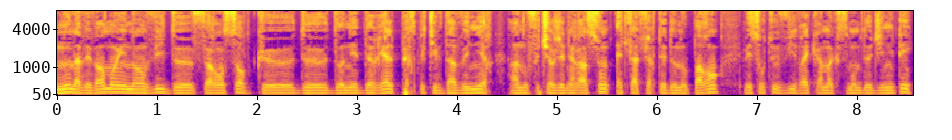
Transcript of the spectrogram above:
nous, on avait vraiment une envie de faire en sorte que de donner de réelles perspectives d'avenir à nos futures générations, être la fierté de nos parents, mais surtout vivre avec un maximum de dignité.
